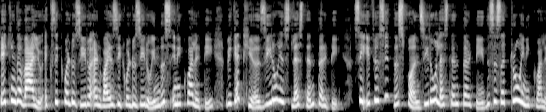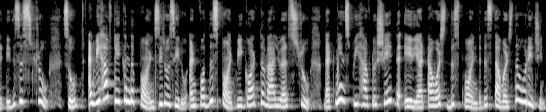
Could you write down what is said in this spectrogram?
taking the value x equal to 0 and y is equal to 0 in this inequality, we get here 0 is less than 30. See, if you see this one, 0 less than 30, this is a true inequality. This is true. So, and we have taken the point 0, 0 and for this point, we got the value as true. That means we have to shade the area towards this point, that is towards the origin.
